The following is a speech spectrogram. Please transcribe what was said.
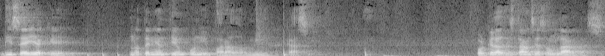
Dice ella que no tenían tiempo ni para dormir casi, porque las distancias son largas.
